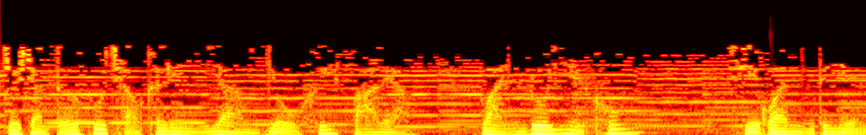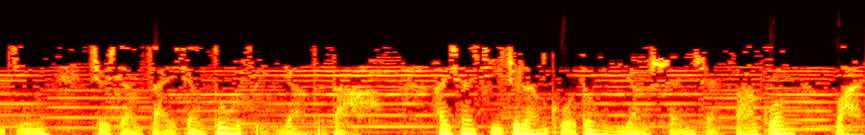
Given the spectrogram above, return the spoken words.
就像德芙巧克力一样黝黑发亮，宛若夜空。喜欢你的眼睛，就像宰相肚子一样的大，还像喜之郎果冻一样闪闪发光，宛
